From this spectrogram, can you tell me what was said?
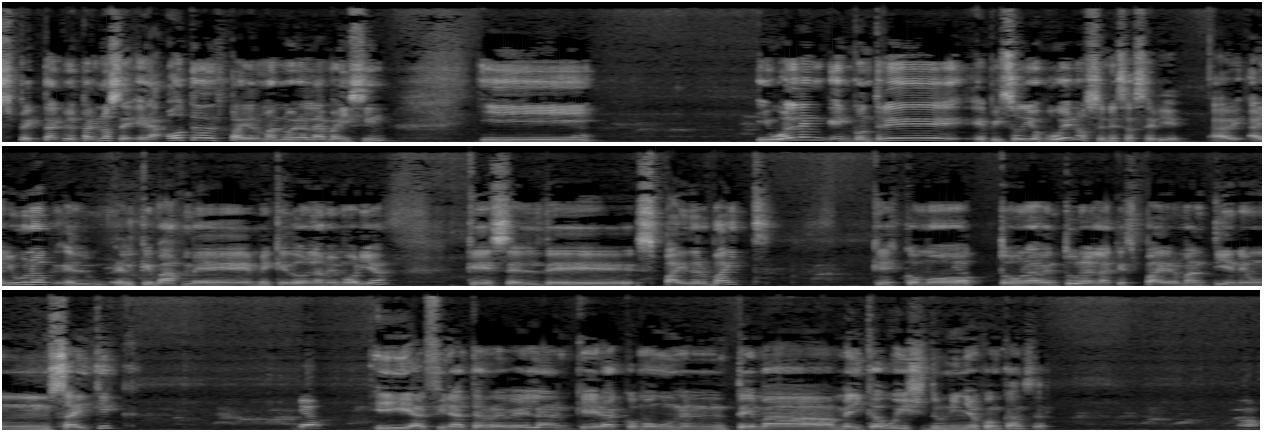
Spectacular Spider-Man, no sé, era otra de Spider-Man, no era la Amazing. Y... Igual en- encontré episodios buenos en esa serie. Hay, hay uno, el, el que más me, me quedó en la memoria, que es el de Spider-Bite, que es como toda una aventura en la que Spider-Man tiene un sidekick ¿Ya? y al final te revelan que era como un tema Make a Wish de un niño con cáncer. No.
